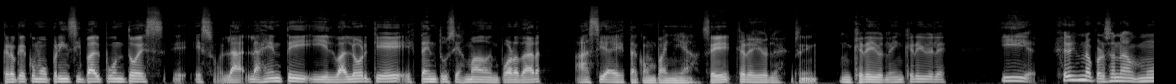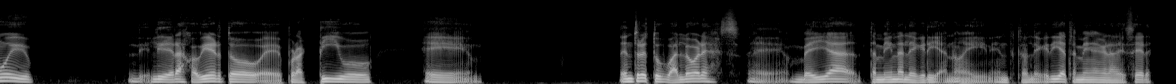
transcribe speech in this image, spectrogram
creo que como principal punto es eso, la, gente y el valor que está entusiasmado en poder dar hacia esta compañía, ¿sí? Increíble. Sí. Increíble, increíble. Y eres una persona muy liderazgo abierto, proactivo, eh, dentro de tus valores eh, veía también la alegría, ¿no? Y entre la alegría también agradecer.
